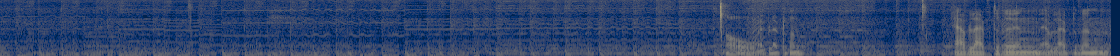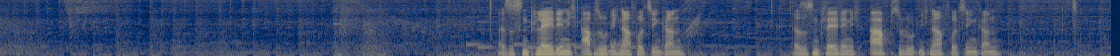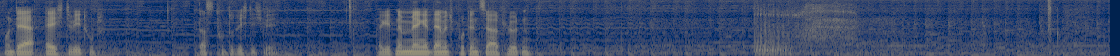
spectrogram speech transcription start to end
Oh, er bleibt drin. Er bleibt drin, er bleibt drin. Das ist ein Play, den ich absolut nicht nachvollziehen kann. Das ist ein Play, den ich absolut nicht nachvollziehen kann. Und der echt weh tut. Das tut richtig weh. Da geht eine Menge Damage-Potenzial flöten.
